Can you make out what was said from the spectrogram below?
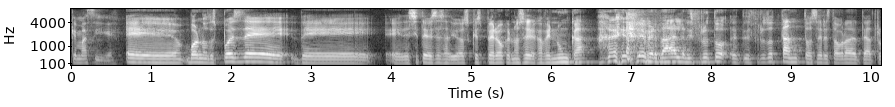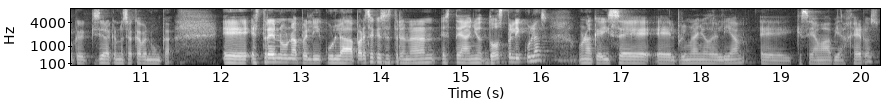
¿Qué más sigue? Eh, bueno, después de, de, eh, de Siete veces Adiós, que espero que no se acabe nunca, de verdad, la disfruto, eh, disfruto tanto hacer esta obra de teatro que quisiera que no se acabe nunca. Eh, estreno una película, parece que se estrenarán este año dos películas, una que hice el primer año de Liam, eh, que se llama Viajeros.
